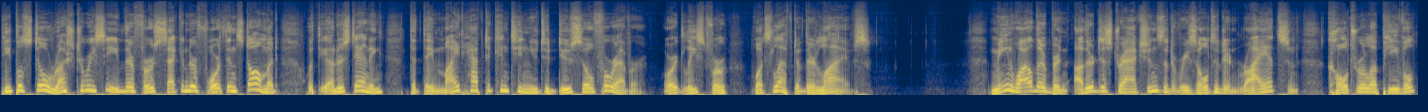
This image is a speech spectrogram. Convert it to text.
people still rush to receive their first, second, or fourth installment with the understanding that they might have to continue to do so forever, or at least for what's left of their lives. Meanwhile, there have been other distractions that have resulted in riots and cultural upheaval,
